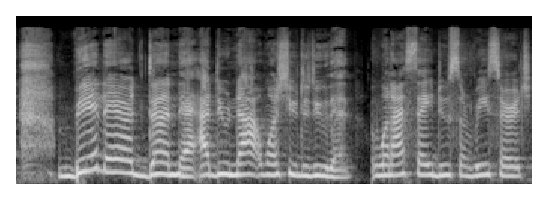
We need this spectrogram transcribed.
Been there, done that. I do not want you to do that. When I say do some research,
